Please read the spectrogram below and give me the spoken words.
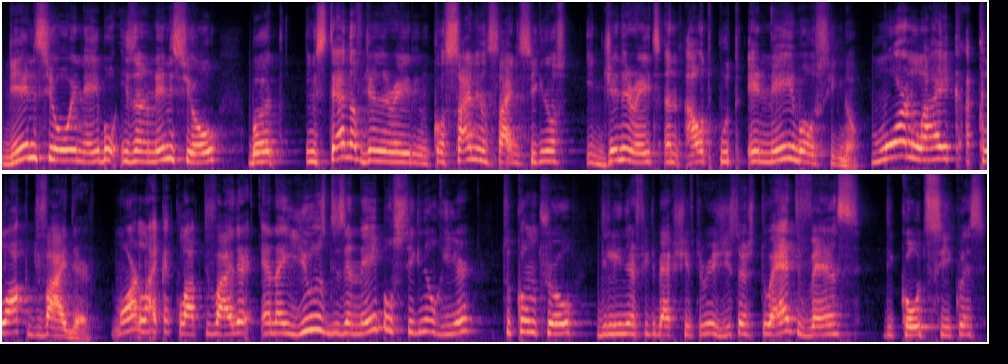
The NCO enable is an NCO, but instead of generating cosine and sine signals, it generates an output enable signal. More like a clock divider. More like a clock divider and I use this enable signal here to control the linear feedback shift registers to advance the code sequence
